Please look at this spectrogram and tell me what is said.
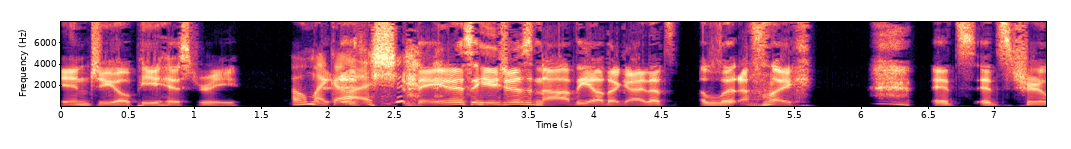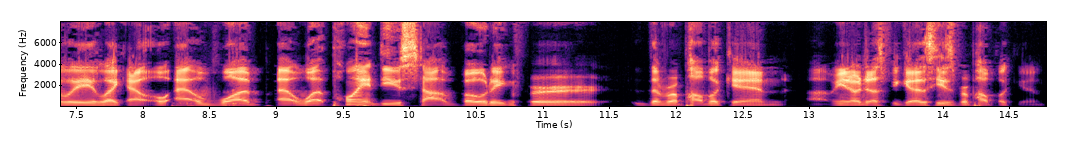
in GOP history. Oh my gosh. they just he's just not the other guy. That's a lit. I'm like, it's it's truly like at at what at what point do you stop voting for the Republican? Uh, you know, just because he's Republican.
